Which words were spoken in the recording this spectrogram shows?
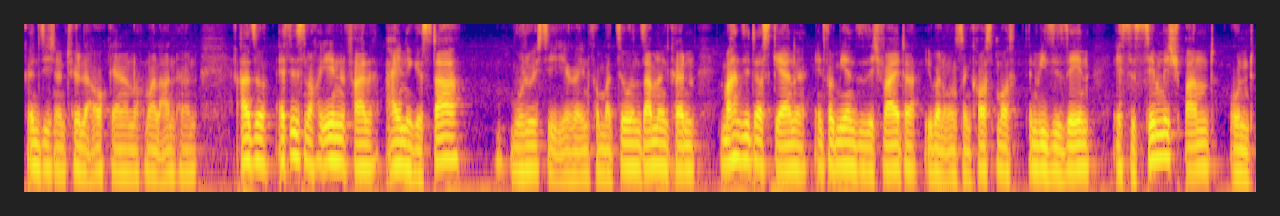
Können Sie sich natürlich auch gerne nochmal anhören. Also, es ist noch jeden Fall einiges da wodurch Sie Ihre Informationen sammeln können. Machen Sie das gerne, informieren Sie sich weiter über unseren Kosmos, denn wie Sie sehen, ist es ziemlich spannend und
